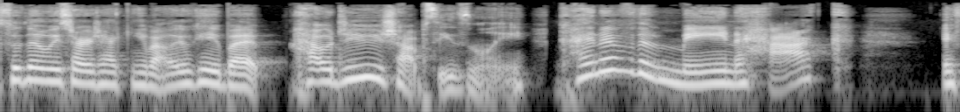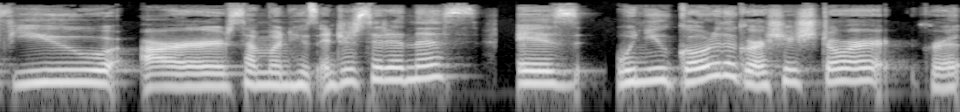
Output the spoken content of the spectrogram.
so then we started talking about, like, okay, but how do you shop seasonally? Kind of the main hack, if you are someone who's interested in this, is when you go to the grocery store, gro-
